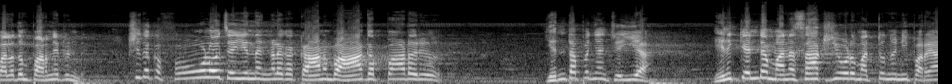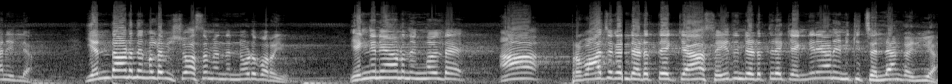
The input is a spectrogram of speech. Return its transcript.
പലതും പറഞ്ഞിട്ടുണ്ട്. പക്ഷെ ഇതൊക്കെ ഫോളോ ചെയ്യുന്ന നിങ്ങളൊക്കെ കാണുമ്പോൾ ആകെപ്പാടൊരു എന്തപ്പം ഞാൻ ചെയ്യുക എനിക്ക് എന്റെ മനസാക്ഷിയോട് മറ്റൊന്നും ഇനി പറയാനില്ല. എന്താണ് നിങ്ങളുടെ വിശ്വാസം എന്ന് എന്നോട് പറയൂ. എങ്ങനെയാണ് നിങ്ങളുടെ ആ പ്രവാചകന്റെ അടുത്തേക്ക് ആ സെയ്തിന്റെ അടുത്തേക്ക് എങ്ങനെയാണ് എനിക്ക് ചെല്ലാൻ കഴിയുക?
